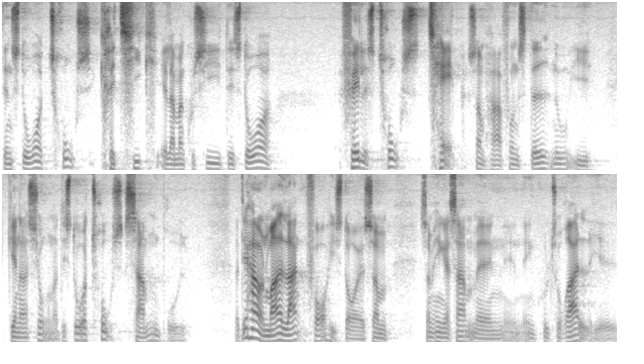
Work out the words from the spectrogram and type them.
den store troskritik, eller man kunne sige det store fælles trostab, som har fundet sted nu i generationer, det store tros sammenbrud. Og det har jo en meget lang forhistorie, som, som hænger sammen med en, en, en kulturel, øh,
